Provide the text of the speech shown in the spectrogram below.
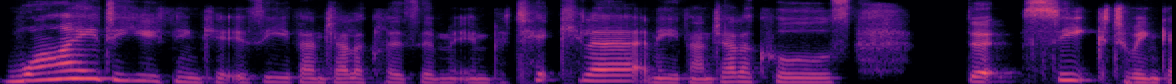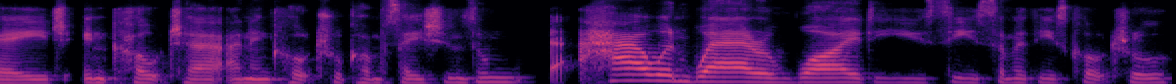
Why do you think it is evangelicalism in particular and evangelicals that seek to engage in culture and in cultural conversations? And how and where and why do you see some of these cultural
